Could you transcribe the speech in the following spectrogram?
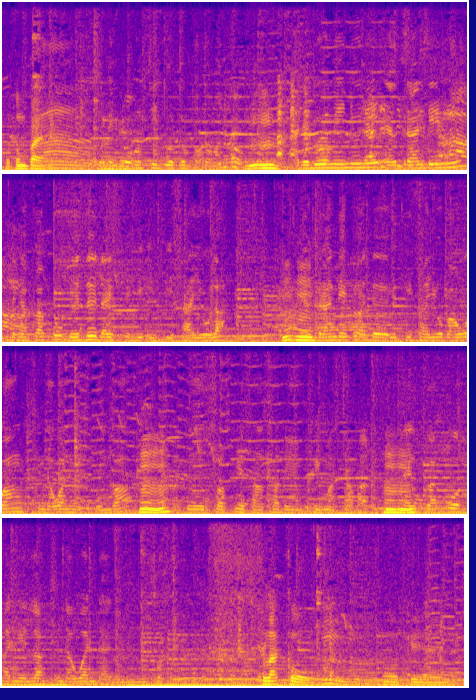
Potong empat. Ah, boleh kongsi dua ke empat orang makan. Hmm. Ada dua menu ni, El Grande ni dengan pelapor beza dari segi inti sayur lah. Hmm. El Grande tu ada inti sayur bawang, cendawan dengan ketumbar. Hmm. Lepas tu sosnya salsa dengan krim masam. Hmm. El pelapor hanyalah cendawan dan sos. Flako. Hmm. Okey.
